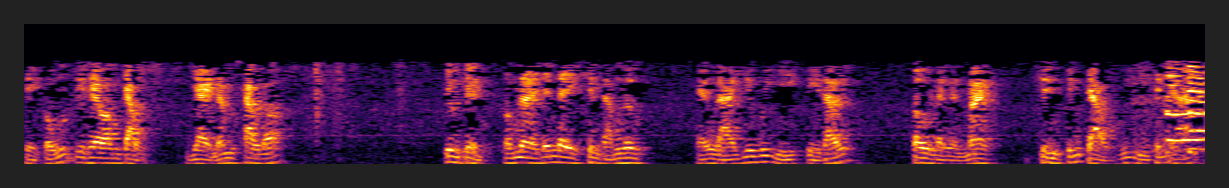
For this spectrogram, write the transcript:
thì cũng đi theo ông chồng vài năm sau đó. Chương trình hôm nay đến đây xin tạm ngưng, hẹn lại với quý vị kỳ tới. Tôi là Ngành Mai, xin kính chào quý vị khán giả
